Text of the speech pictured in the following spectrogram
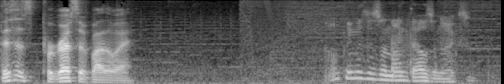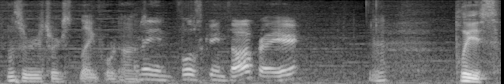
This is progressive, by the way. I don't think this is a 9000x. Unless it recharged like four times. I mean, full screen top right here. Yeah. Please.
